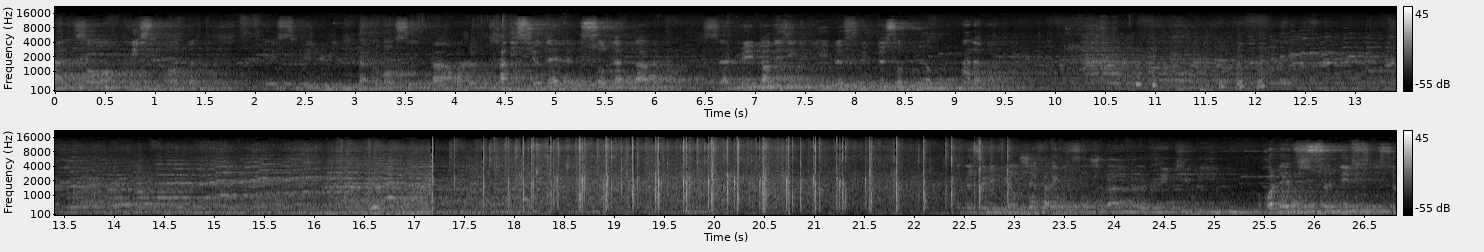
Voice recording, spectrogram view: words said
Alzan Riesland et c'est lui qui va commencer par le traditionnel saut de la table, salué par des aiguilles de flûte de saumure à la main. Avec son cheval euh, gris kiwi, relève ce défi, ce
